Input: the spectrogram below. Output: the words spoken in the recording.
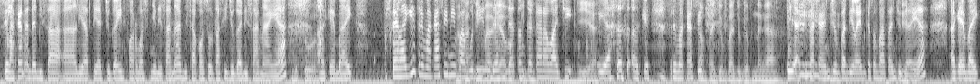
Silakan Anda bisa uh, lihat-lihat juga informasinya di sana, bisa konsultasi juga di sana ya. Betul. Oke, baik. Sekali lagi terima kasih nih Pak Makasih, Budi Mbak udah Ria, datang ke. Karawaci. Iya. Iya, oke. Terima kasih. Sampai jumpa juga pendengar. Iya, kita akan jumpa di lain kesempatan juga Iya. ya. Oke, baik.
